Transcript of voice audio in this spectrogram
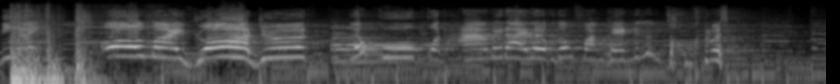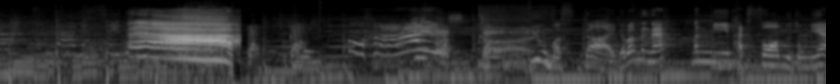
นี่ไง oh my god dude แล้วกูกด R ไม่ได้ด้วย กูต้องฟังเพลงนี้จนจบคุณผู้ชมา must die เดี๋ยวแป๊บนึงนะ มันมีแพลตฟอร์มอยู่ตรงเนี้ย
